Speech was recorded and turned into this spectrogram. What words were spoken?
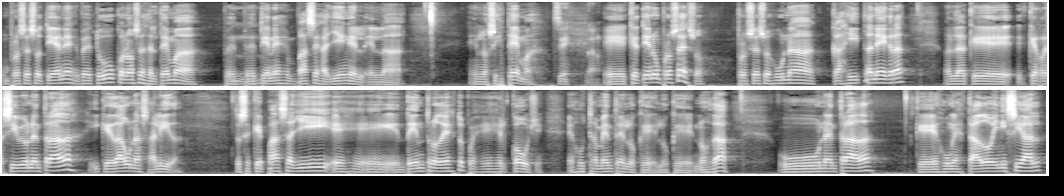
Un proceso tiene, tú conoces del tema, tienes bases allí en, el, en, la, en los sistemas. Sí, claro. Eh, ¿Qué tiene un proceso? Un proceso es una cajita negra a la que, que recibe una entrada y que da una salida. Entonces, ¿qué pasa allí eh, dentro de esto? Pues es el coaching. Es justamente lo que, lo que nos da una entrada, que es un estado inicial,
